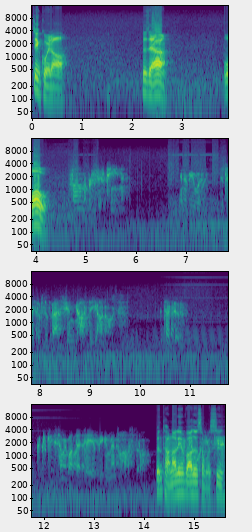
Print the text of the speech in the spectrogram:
见鬼了哦、是怎样？哇哦！File number 15. Interview with Detective Sebastian Castellanos. Detective, could you please tell me about that day at Beacon Mental Hospital? 跟塔那天发生什么事？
